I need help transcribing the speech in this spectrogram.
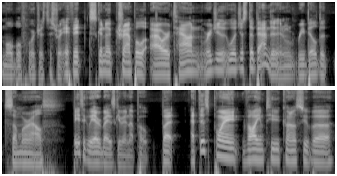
mobile fortress destroy. If it's gonna trample our town, we're just we'll just abandon it and rebuild it somewhere else. Basically, everybody's giving up hope. But at this point, Volume Two, Konosuba,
